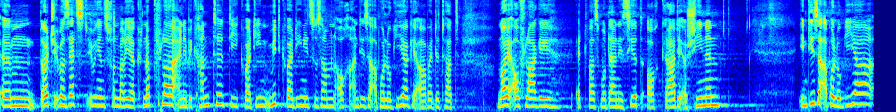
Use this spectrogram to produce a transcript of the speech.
Ähm, Deutsch übersetzt übrigens von Maria Knöpfler, eine Bekannte, die Guardini, mit Guardini zusammen auch an dieser Apologia gearbeitet hat. Neuauflage etwas modernisiert, auch gerade erschienen. In dieser Apologia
